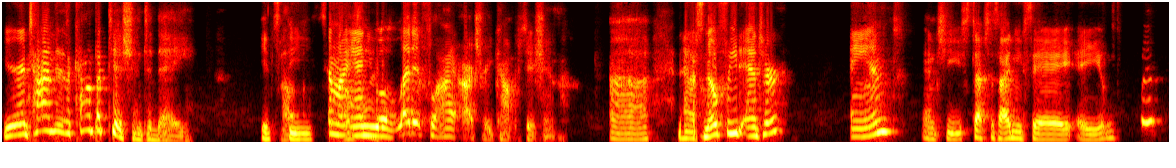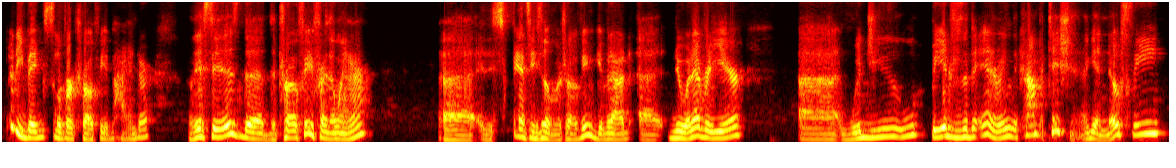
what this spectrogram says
you're in time. There's a competition today. It's the semi-annual Let It Fly archery competition. Uh, now it's no fee to enter, and and she steps aside, and you say a, a pretty big silver trophy behind her. This is the the trophy for the winner. Uh, this fancy silver trophy. We give it out uh, new one every year. Uh, would you be interested in entering the competition? Again, no fee,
